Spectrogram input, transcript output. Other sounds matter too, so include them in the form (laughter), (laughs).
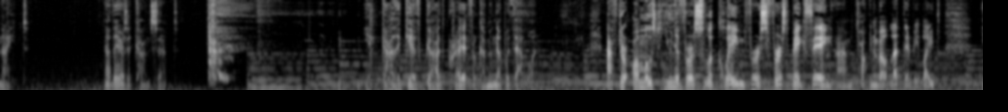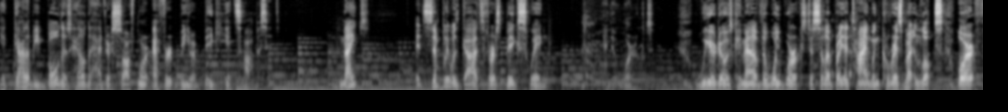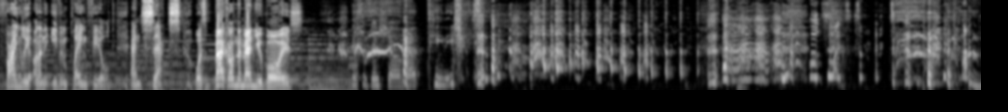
night. Now there's a concept. (laughs) you gotta give God credit for coming up with that one. After almost universal acclaim for his first big thing, I'm talking about Let There Be Light, you gotta be bold as hell to have your sophomore effort be your big hits opposite. Night, it simply was God's first big swing, and it worked. Weirdos came out of the woodworks to celebrate a time when charisma and looks were finally on an even playing field, and sex was back on the menu, boys! This is a show about (laughs) teenagers.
